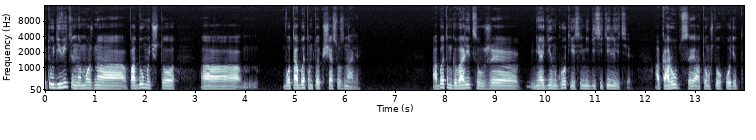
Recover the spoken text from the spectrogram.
Это удивительно, можно подумать, что э, вот об этом только сейчас узнали. Об этом говорится уже не один год, если не десятилетие. О коррупции, о том, что уходит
